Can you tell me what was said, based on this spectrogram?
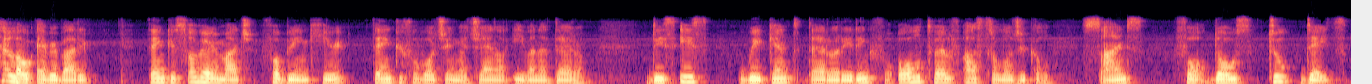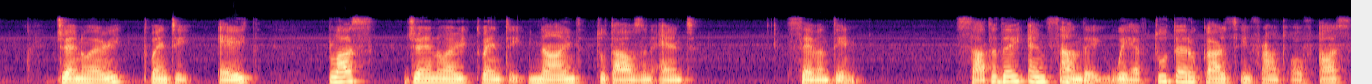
Hello everybody. Thank you so very much for being here. Thank you for watching my channel Ivana Tarot. This is weekend tarot reading for all 12 astrological signs for those two dates. January 28th plus January 29th 2017. Saturday and Sunday we have two tarot cards in front of us,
